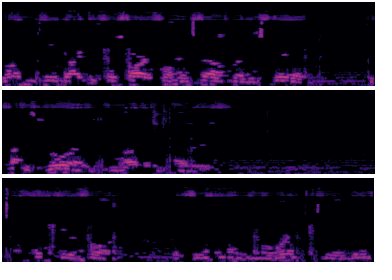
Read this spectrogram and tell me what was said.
One who God you feel sorry for himself, but instead he finds joy in loving others. Thank you for the commitment and the work that you are doing.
